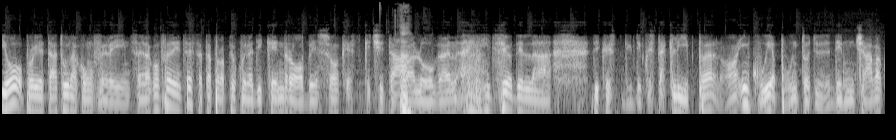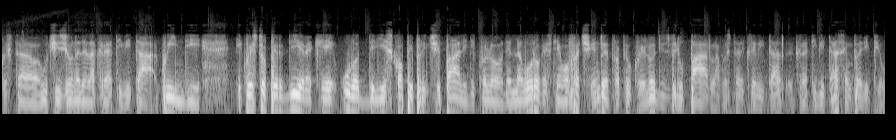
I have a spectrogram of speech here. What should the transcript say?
io ho proiettato una conferenza e la conferenza è stata proprio quella di Ken Robinson che, che citava Ah. Logan all'inizio della- di, quest- di- di questa clip no? in cui appunto de- denunciava questa uccisione della creatività. Quindi, e questo per dire che uno degli scopi principali di quello, del lavoro che stiamo facendo è proprio quello di svilupparla, questa creatività, creatività sempre di più.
